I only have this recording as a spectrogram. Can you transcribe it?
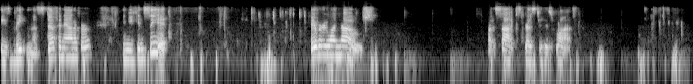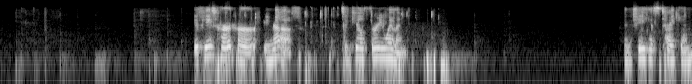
He's beaten the stuffing out of her, and you can see it. Everyone knows what Sykes does to his wife. If he's hurt her enough to kill three women, and she has taken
